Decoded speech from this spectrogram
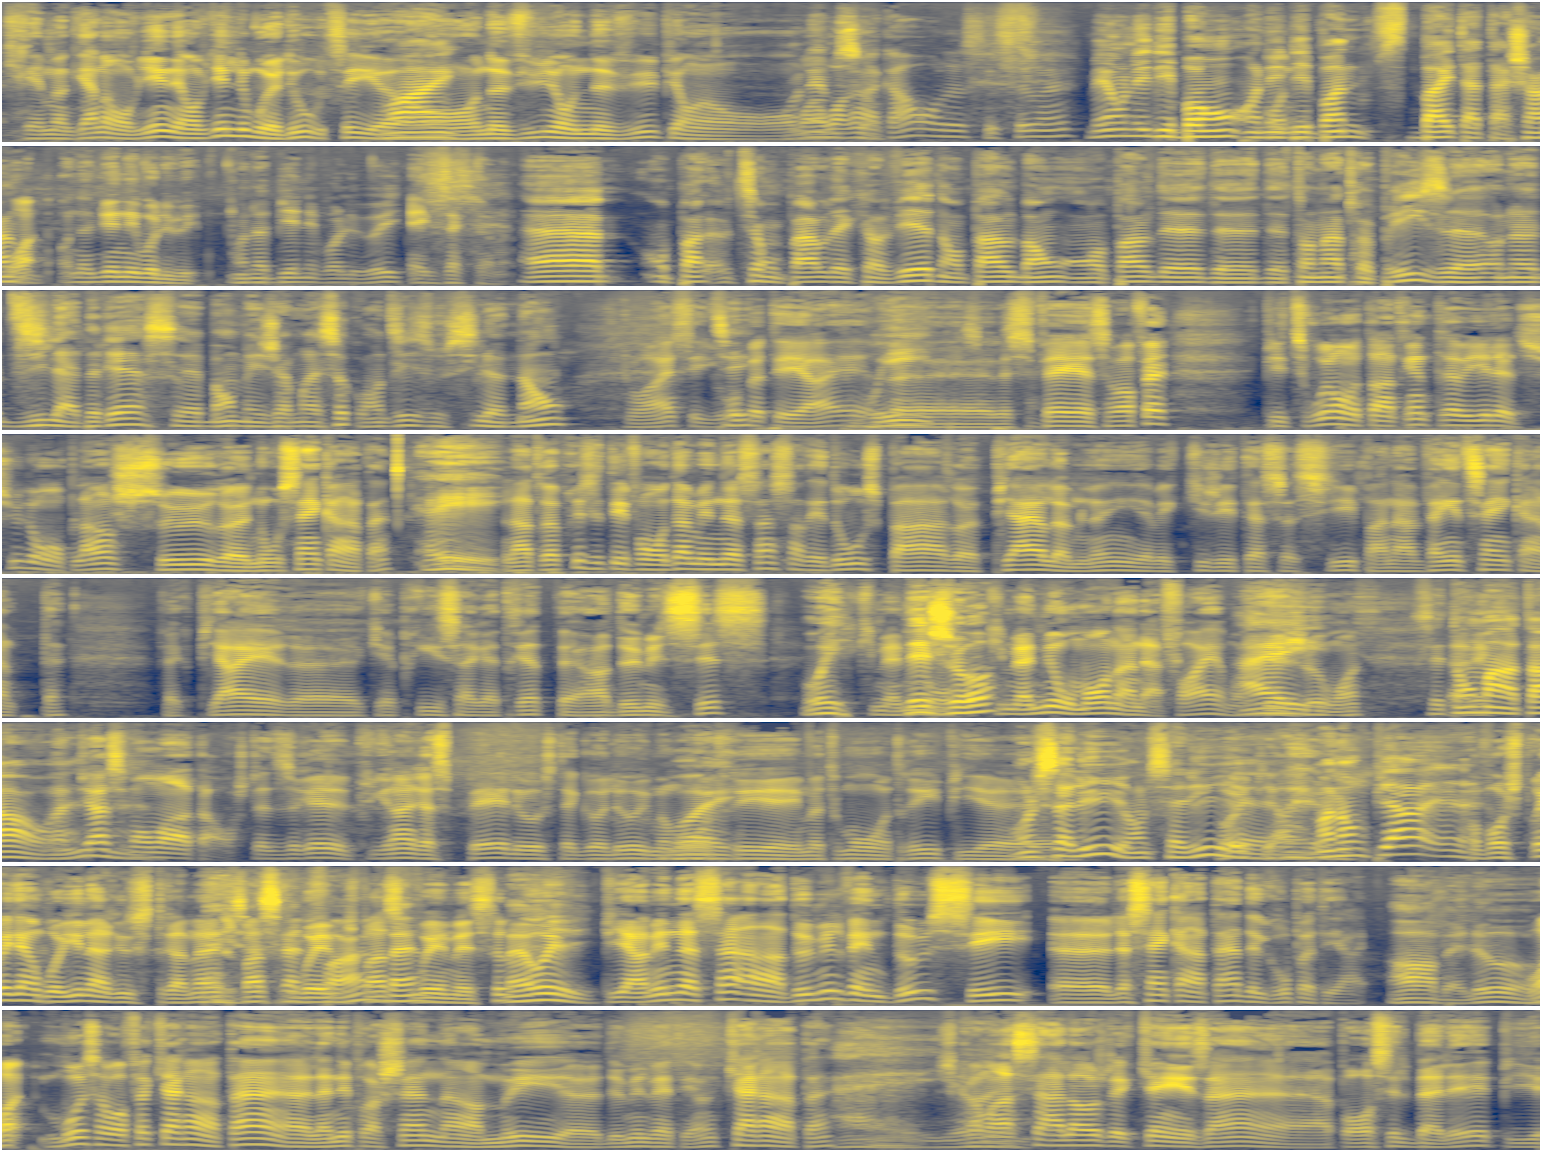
crème, Regarde, on vient, on vient de Limoilou, tu sais. Ouais. On, on a vu, on a vu, puis on, on, On va voir ça. encore, là, c'est ça, hein? Mais on est des bons, on est des bonnes petites bêtes attachantes. Ouais, on a bien évolué. On a bien évolué. Exactement. Euh, on, parle, tu sais, on parle de COVID, on parle, bon, on parle de, de- de ton entreprise. euh, on a dit l'adresse. euh, Bon, mais j'aimerais ça qu'on dise aussi le nom. Ouais, c'est T'sais, groupe ETR. oui, euh, ça, fait, ça va faire. Puis tu vois, on est en train de travailler là-dessus. Là, on planche sur euh, nos 50 ans. Hey! L'entreprise a été fondée en 1972 par euh, Pierre Lemelin, avec qui j'ai été associé pendant 25 ans de temps. Fait que Pierre, euh, qui a pris sa retraite euh, en 2006, Oui, qui m'a mis, mis au monde en affaires. moi, Hey, déjà, ouais. C'est ton mentor. Hein? Pierre, c'est mon mentor. Je te dirais le plus grand respect, là, ce gars-là. Il m'a Ouais. montré, il m'a tout montré. Puis, euh, On le salue, on le salue. Euh, Pierre. mon oncle Pierre. On va, je pourrais y envoyer l'enregistrement. Ben, je pense qu'il va, ben. va aimer ça. Ben oui. Puis en, 1900, en 2022, c'est euh, le 50 ans de Groupe ETR. Ah, ben là. Ouais, moi, ça va faire 40 ans euh, l'année prochaine, en mai euh, 2021. 40 ans. Hey, J'ai commencé à l'âge de 15 ans à passer le balai. Puis,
